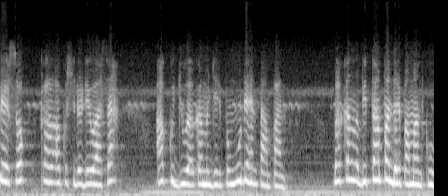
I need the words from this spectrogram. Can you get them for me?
Besok kalau aku sudah dewasa, aku juga akan menjadi pemuda yang tampan. Bahkan lebih tampan dari pamanku.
